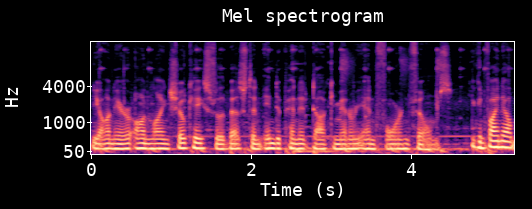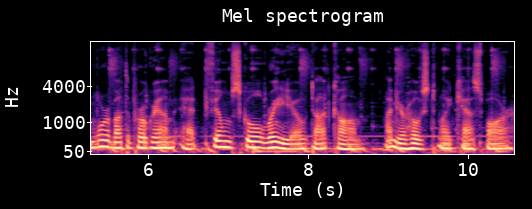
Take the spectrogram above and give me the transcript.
the on air online showcase for the best in independent documentary and foreign films. You can find out more about the program at filmschoolradio.com. I'm your host, Mike Caspar.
